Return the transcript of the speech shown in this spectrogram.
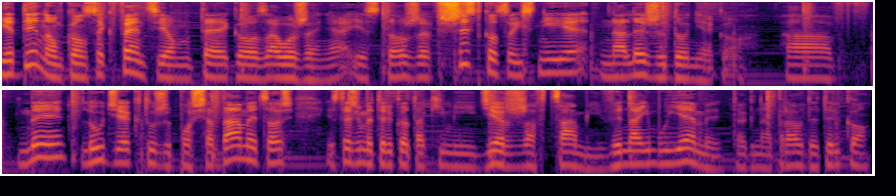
jedyną konsekwencją tego założenia jest to, że wszystko, co istnieje, należy do Niego. A my, ludzie, którzy posiadamy coś, jesteśmy tylko takimi dzierżawcami. Wynajmujemy tak naprawdę tylko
